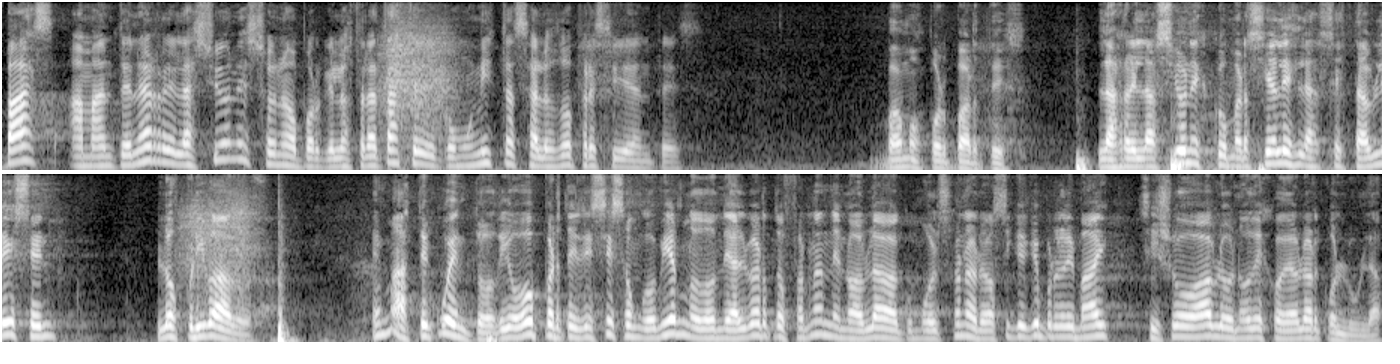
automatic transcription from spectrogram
¿Vas a mantener relaciones o no? Porque los trataste de comunistas a los dos presidentes. Vamos por partes. Las relaciones comerciales las establecen los privados. Es más, te cuento, digo, vos pertenecés a un gobierno donde Alberto Fernández no hablaba con Bolsonaro, así que ¿qué problema hay si yo hablo o no dejo de hablar con Lula?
